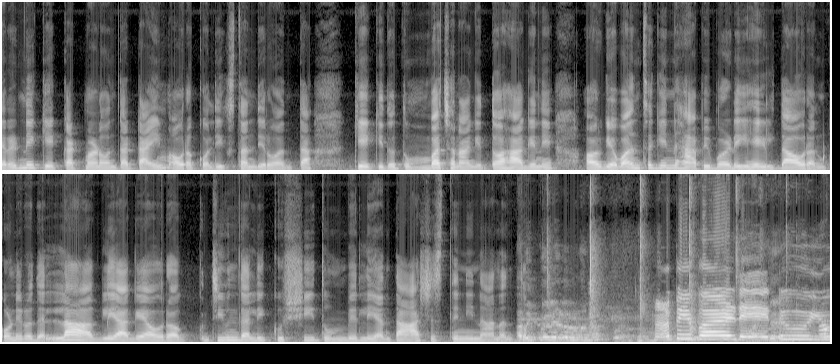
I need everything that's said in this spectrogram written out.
ಎರಡನೇ ಕೇಕ್ ಕಟ್ ಮಾಡೋವಂಥ ಟೈಮ್ ಅವರ ಕೊಲೀಗ್ಸ್ ತಂದಿರುವಂಥ ಕೇಕ್ ಇದು ತುಂಬ ಚೆನ್ನಾಗಿತ್ತು. ಹಾಗೆಯೇ ಅವ್ರಿಗೆ ಒನ್ಸ್ ಅಗೇನ್ ಹ್ಯಾಪಿ ಬರ್ಡೇ ಹೇಳ್ತಾ ಅವ್ರು ಅಂದ್ಕೊಂಡಿರೋದೆಲ್ಲ ಆಗಲಿ ಹಾಗೆ ಅವರ ಜೀವನದಲ್ಲಿ ಖುಷಿ ತುಂಬಿರಲಿ ಅಂತ ಆಶಿಸ್ತೀನಿ ನಾನಂತೂ. ಹ್ಯಾಪಿ ಬರ್ಡೇ ಟು ಯು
